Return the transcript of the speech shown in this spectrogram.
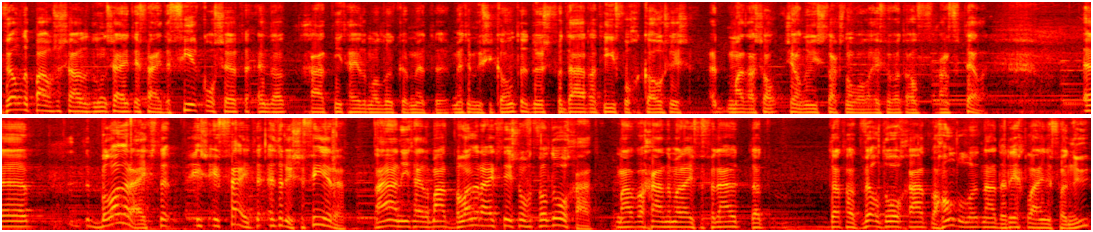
wel de pauze zouden doen... zijn het in feite vier concerten. En dat gaat niet helemaal lukken met, uh, met de muzikanten. Dus vandaar dat hiervoor gekozen is. Maar daar zal Jean-Louis straks nog wel even wat over gaan vertellen. Het belangrijkste is in feite het reserveren. Nou niet helemaal. Het belangrijkste is of het wel doorgaat. Maar we gaan er maar even vanuit dat dat, dat wel doorgaat. We handelen naar de richtlijnen van nu.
